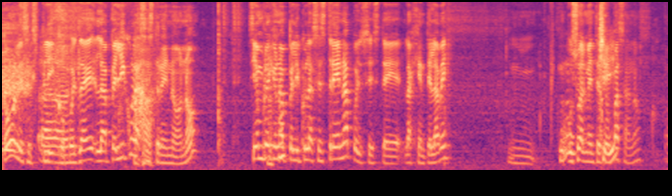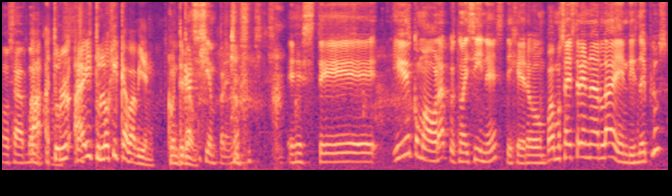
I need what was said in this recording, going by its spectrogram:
¿Cómo les explico? Ah. Pues la, la película Ajá. se estrenó, ¿no? Siempre que una película se estrena, pues este, la gente la ve. Mm, Usualmente Sí. eso pasa, ¿no? O sea, bueno, Ah, tu- ahí tu lógica va bien. Continuamos. casi siempre, ¿no? Este, y como ahora pues no hay cines, dijeron, vamos a estrenarla en Disney Plus,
